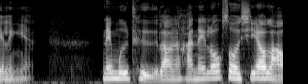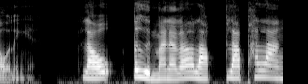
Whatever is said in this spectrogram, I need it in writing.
อะไรเงี้ยในมือถือเรานะคะ ในโลกโซเชียลเราอะไรเงี้ยแล้วตื่นมาแล้วเรารับรับพลัง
